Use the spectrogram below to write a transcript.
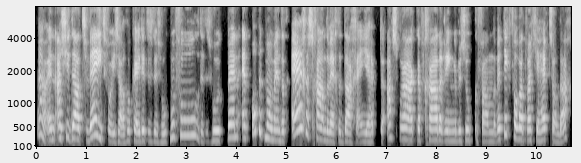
Nou, en als je dat weet voor jezelf, oké, dit is dus hoe ik me voel, dit is hoe ik ben. En op het moment dat ergens gaandeweg de dag en je hebt de afspraken, vergaderingen, bezoeken van weet ik veel wat, wat je hebt zo'n dag.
